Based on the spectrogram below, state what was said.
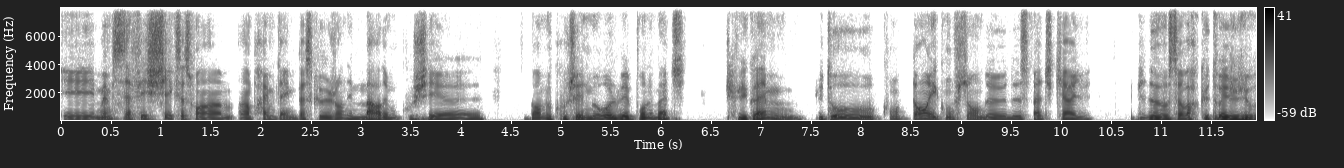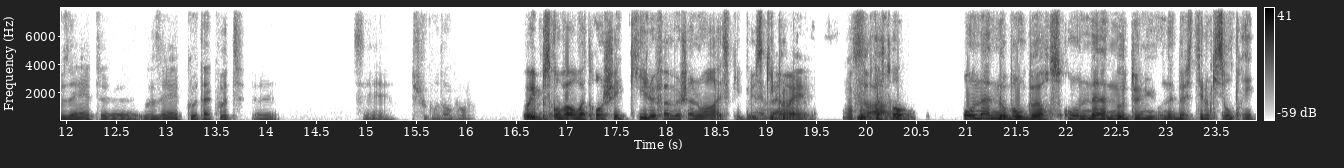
Et même si ça fait chier que ce soit un, prime time, parce que j'en ai marre de me coucher, de me coucher et de me relever pour le match, je suis quand même plutôt content et confiant de, de ce match qui arrive. Et puis de savoir que toi et Juju, vous allez être, euh, vous allez être côte à côte, euh, c'est, je suis content pour vous. Oui, parce qu'on va, on va trancher qui est le fameux chat noir. Est-ce qu'il peut, Eh ce qu'il ben peut. ouais, on De toute saura. façon, on a nos bombers, on a nos tenues, on a deux stylos qui sont prêts.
